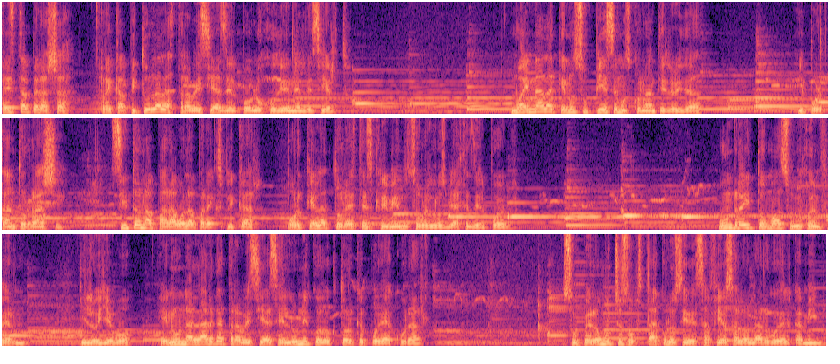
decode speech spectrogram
Esta perashá recapitula las travesías del pueblo judío en el desierto. No hay nada que no supiésemos con anterioridad, y por tanto Rashi cita una parábola para explicar por qué la Torah está escribiendo sobre los viajes del pueblo. Un rey tomó a su hijo enfermo y lo llevó en una larga travesía hacia el único doctor que podía curarlo. Superó muchos obstáculos y desafíos a lo largo del camino,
